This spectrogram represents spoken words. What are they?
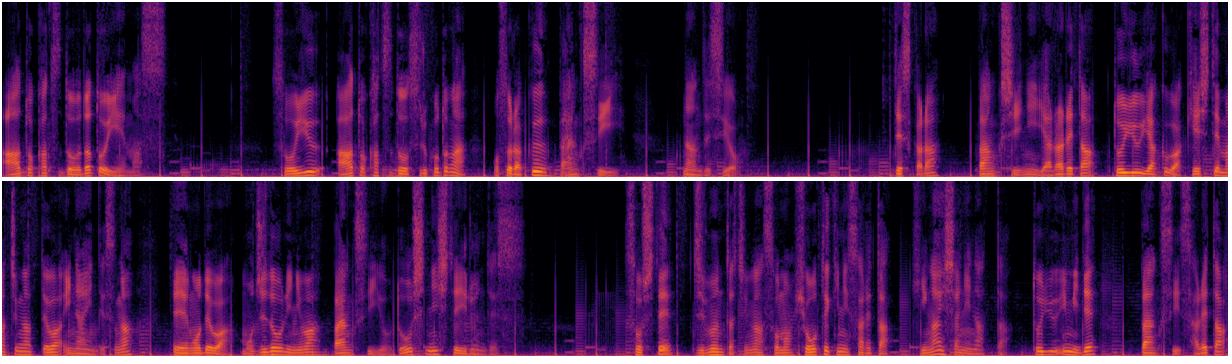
アート活動だと言えます。そういうアート活動をすることがおそらくバンクシーなんですよ。ですから、バンクシーにやられたという訳は決して間違ってはいないんですが、英語では文字通りにはバンクシーを動詞にしているんです。そして自分たちがその標的にされた被害者になったという意味でバンクシーされた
